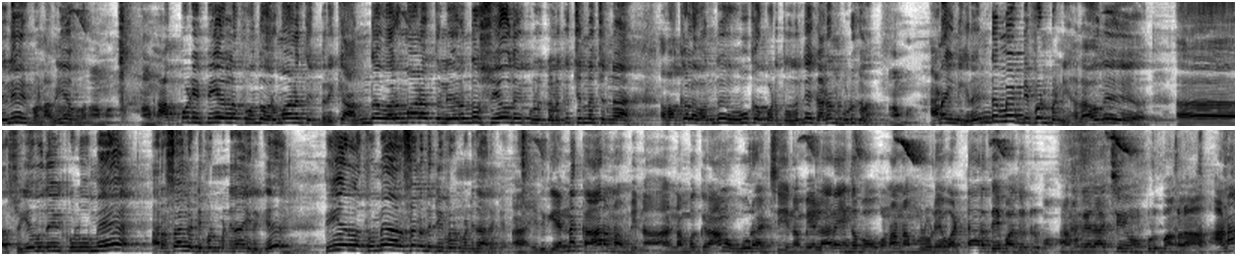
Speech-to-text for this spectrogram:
டெலிவரி பண்ணலாம் ஆமா அப்படி பிஎல்எஃப் வந்து வருமானத்தை பிரிக்க அந்த வருமானத்திலிருந்து சுய உதவி குழுக்களுக்கு சின்ன சின்ன மக்களை வந்து ஊக்கப்படுத்துவதற்கு கடன் கொடுக்கலாம். ஆமா. ஆனால் இன்னைக்கு ரெண்டுமே டிஃபெண்ட் பண்ணி அதாவது சுய உதவி குழுவுமே அரசாங்கம் டிஃபெண்ட் பண்ணி தான் இருக்கு. பிஎல்எஃப்புமே அரசாங்கத்தை டிஃபெண்ட் பண்ணி தான் இருக்கு இதுக்கு என்ன காரணம் அப்படின்னா நம்ம கிராம ஊராட்சி நம்ம எல்லாரும் எங்க பார்ப்போம்னா நம்மளுடைய வட்டாரத்தையே பார்த்துட்டு இருப்போம். நமக்கு ஏதாச்சும் கொடுப்பாங்களா? ஆனா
